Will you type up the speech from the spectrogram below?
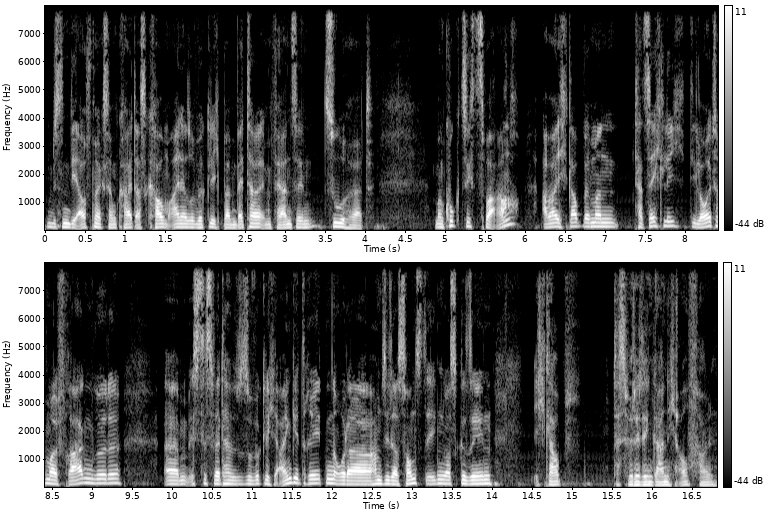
ein bisschen die Aufmerksamkeit, dass kaum einer so wirklich beim Wetter im Fernsehen zuhört. Man guckt sich zwar an, Ach. aber ich glaube, wenn man tatsächlich die Leute mal fragen würde, ähm, ist das Wetter so wirklich eingetreten oder haben sie da sonst irgendwas gesehen? Ich glaube, das würde denen gar nicht auffallen.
